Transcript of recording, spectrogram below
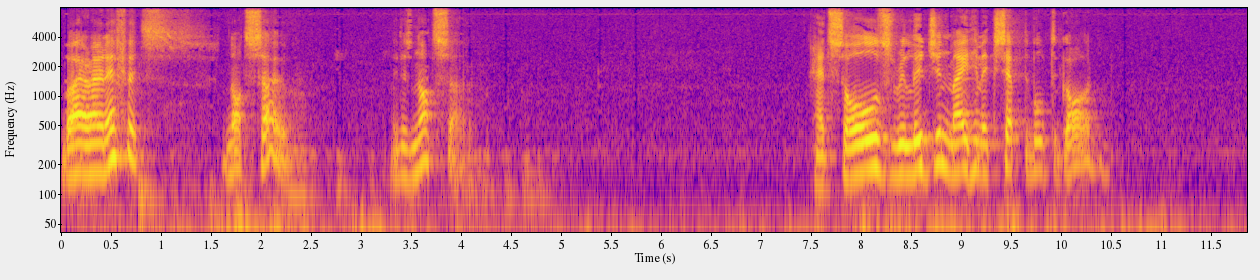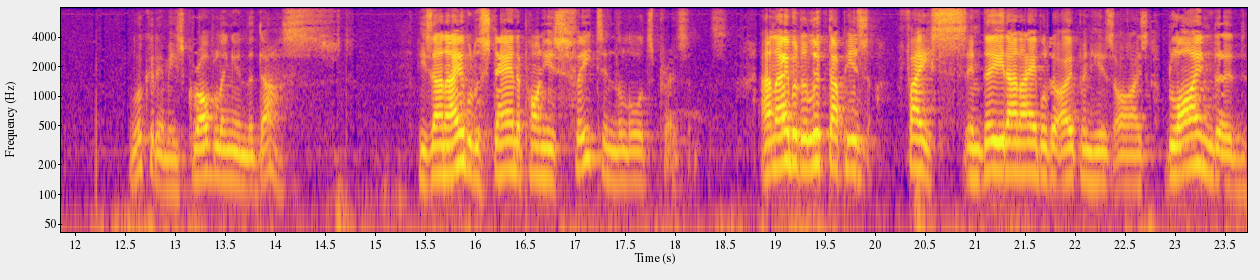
by our own efforts. Not so. It is not so. Had Saul's religion made him acceptable to God? Look at him, he's grovelling in the dust. He's unable to stand upon his feet in the Lord's presence, unable to lift up his face, indeed, unable to open his eyes, blinded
